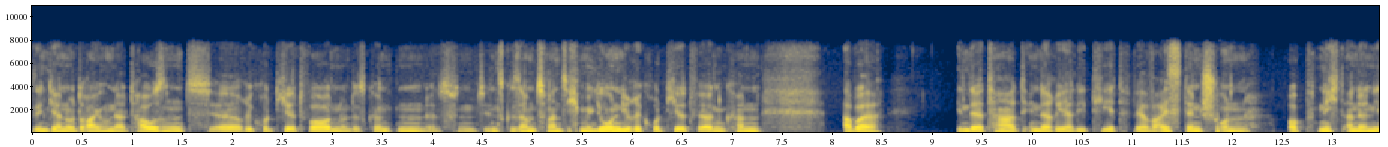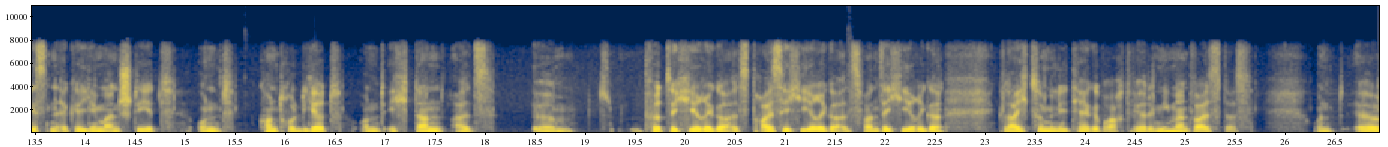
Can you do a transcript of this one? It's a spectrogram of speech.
sind ja nur 300.000 äh, rekrutiert worden und es könnten, es sind insgesamt 20 Millionen, die rekrutiert werden können. Aber in der Tat, in der Realität, wer weiß denn schon, ob nicht an der nächsten Ecke jemand steht und kontrolliert und ich dann als ähm, 40-Jähriger, als 30-Jähriger, als 20-Jähriger gleich zum Militär gebracht werde. Niemand weiß das. Und äh,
